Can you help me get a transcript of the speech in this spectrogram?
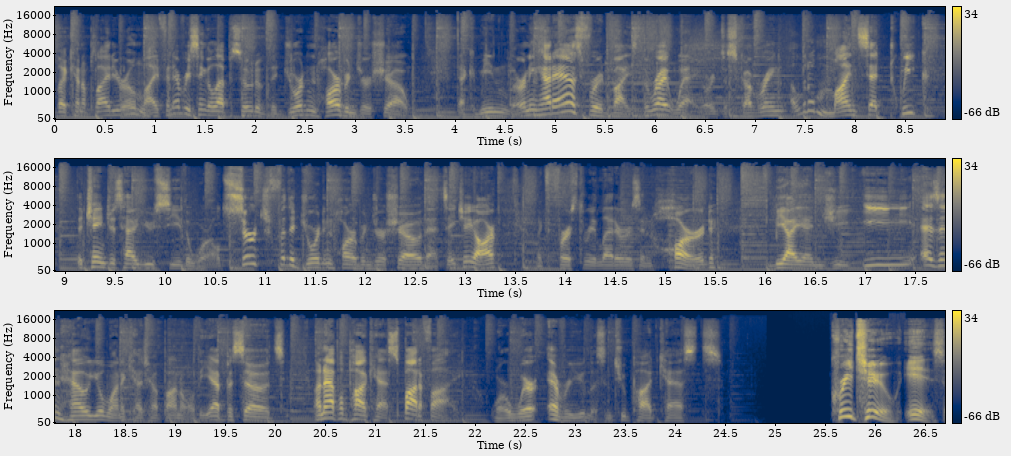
that can apply to your own life in every single episode of The Jordan Harbinger Show. That could mean learning how to ask for advice the right way or discovering a little mindset tweak that changes how you see the world. Search for The Jordan Harbinger Show. That's H A Like the first three letters, in hard, B I N G E, as in how you'll want to catch up on all the episodes on Apple Podcasts, Spotify, or wherever you listen to podcasts. Creed 2 is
